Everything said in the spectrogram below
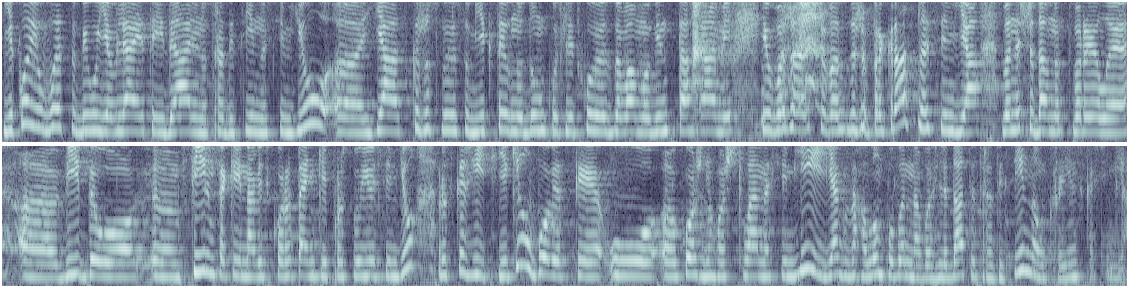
Якою ви собі уявляєте ідеальну традиційну сім'ю? Е, Я скажу свою суб'єктивну думку, слідкую за вами в інстаграмі і вважаю, що у вас дуже прекрасна сім'я. Ви нещодавно створили е, відео, е, фільм такий навіть коротенький про свою сім'ю. Розкажіть, які обов'язки у е, кожного члена сім'ї і як загалом повинна виглядати традиційна українська сім'я?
